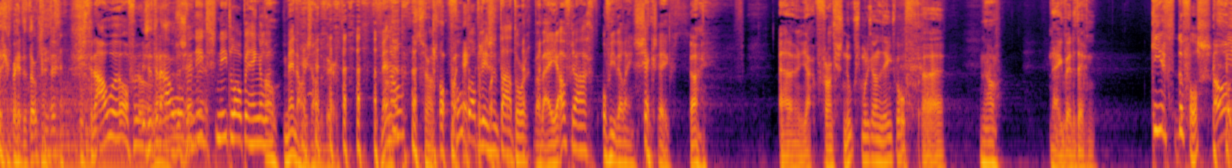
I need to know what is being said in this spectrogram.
Ik weet het ook niet. Is het een oude? Of, Is het een oude of een... Niet, niet lopen hengelen. Menno is aan de beurt. Menno, voetbalpresentator waarbij je je afvraagt of hij wel eens seks heeft. ja. Eh, ja, Frank Snoeks moet ik aan denken. Of. eh Nou, nee, ik weet het echt niet. Kiert de Vos. Oh, Het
